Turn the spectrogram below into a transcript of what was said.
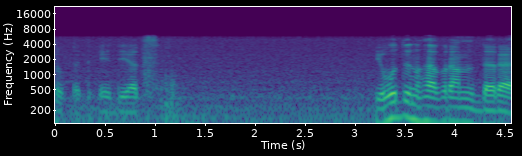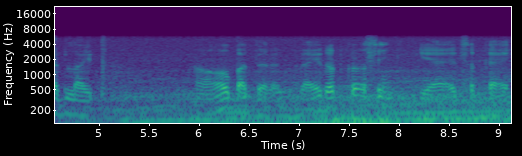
Stupid idiots. You wouldn't have run the red light. Oh, but the red crossing? Yeah, it's okay.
